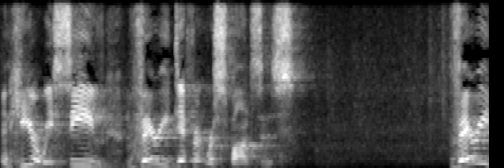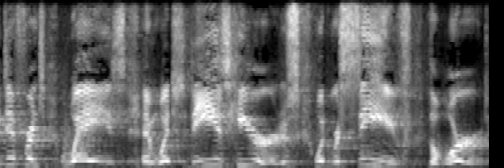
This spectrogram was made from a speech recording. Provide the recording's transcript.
And here we see very different responses. Very different ways in which these hearers would receive the word,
